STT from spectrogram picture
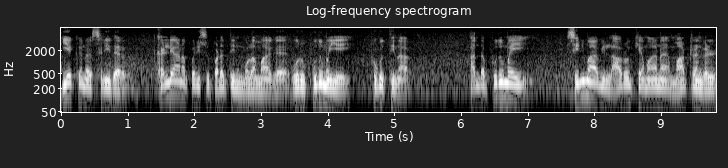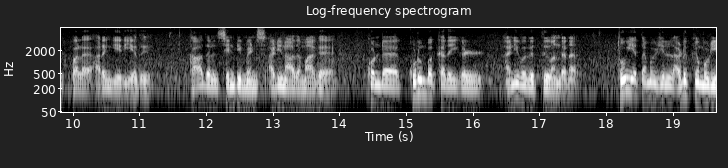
இயக்குனர் ஸ்ரீதர் கல்யாண பரிசு படத்தின் மூலமாக ஒரு புதுமையை புகுத்தினார். அந்த புதுமை சினிமாவில் ஆரோக்கியமான மாற்றங்கள் பல அரங்கேறியது. காதல் சென்டிமெண்ட்ஸ் அடிநாதமாக கொண்ட குடும்ப கதைகள் அணிவகுத்து வந்தன. தூய தமிழில் அடுக்குமொழி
